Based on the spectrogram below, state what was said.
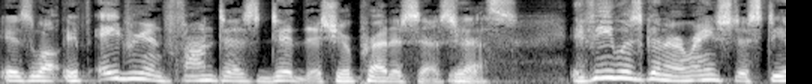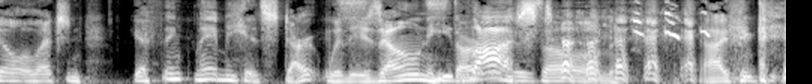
is well, if Adrian Fontes did this, your predecessor. Yeah Yes. If he was going to arrange to steal election, you think maybe he'd start with his own. He start lost. Own. I think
